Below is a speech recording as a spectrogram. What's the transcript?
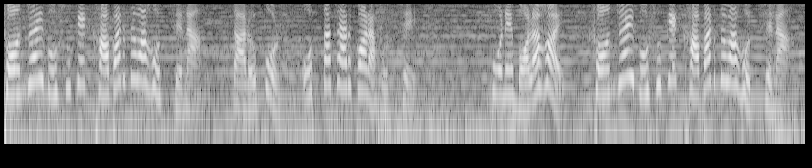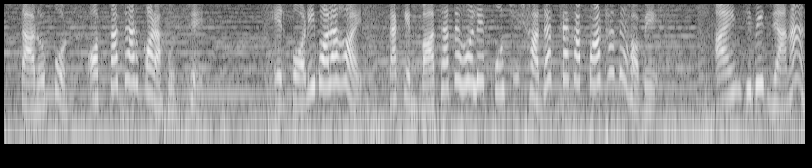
সঞ্জয় বসুকে খাবার দেওয়া হচ্ছে না, তার ওপর অত্যাচার করা হচ্ছে। ফোনে বলা হয় সঞ্জয় বসুকে খাবার দেওয়া হচ্ছে না। তার ওপর অত্যাচার করা হচ্ছে। এরপরই বলা হয়, তাকে বাঁচাতে হলে পঁচিশ হাজার টাকা পাঠাতে হবে। আইনজীবী জানান,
